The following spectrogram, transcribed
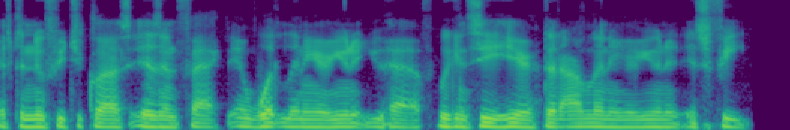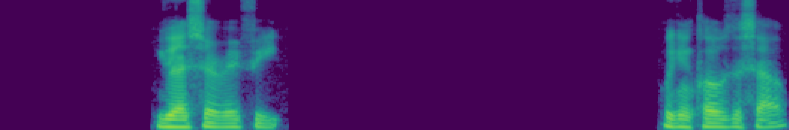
if the new feature class is in fact and what linear unit you have. We can see here that our linear unit is feet. U.S. survey feet. We can close this out.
